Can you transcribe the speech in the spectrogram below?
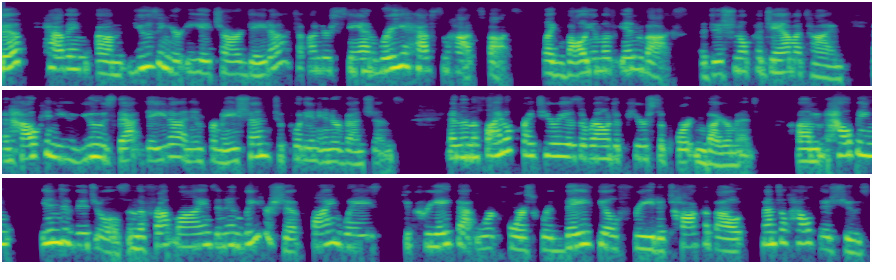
Fifth, having um, using your EHR data to understand where you have some hotspots. like volume of inbox, additional pajama time, and how can you use that data and information to put in interventions. And then the final criteria is around a peer support environment, um, helping individuals in the front lines and in leadership find ways to create that workforce where they feel free to talk about mental health issues,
